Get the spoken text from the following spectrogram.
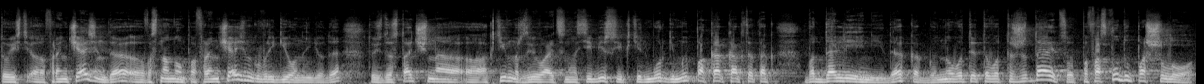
То есть э, франчайзинг, да, э, в основном по франчайзингу в регион идет, да, то есть достаточно активно развивается Новосибирск, Екатеринбурге. Мы пока как-то так в отдалении, да, как бы, но вот это вот ожидается, вот по фастфуду пошло,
